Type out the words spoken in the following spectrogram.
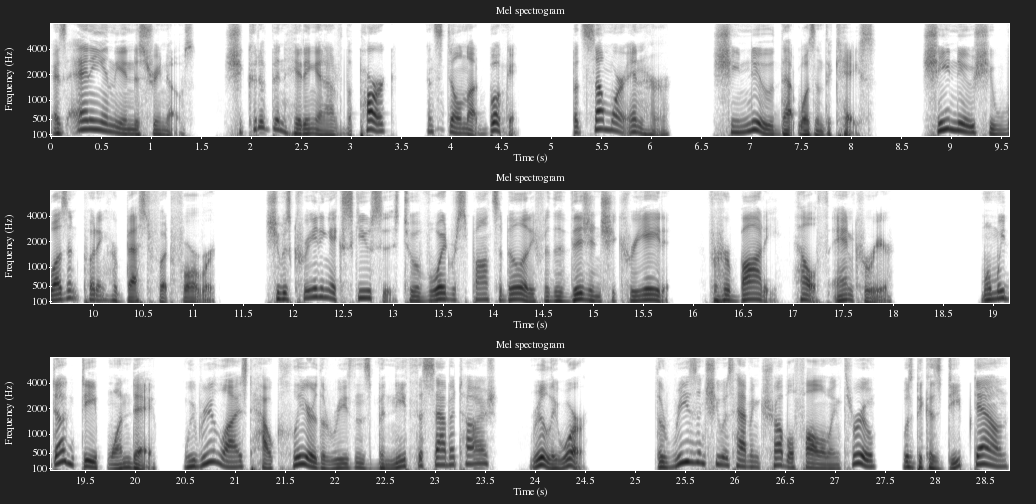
as any in the industry knows, she could have been hitting it out of the park and still not booking, but somewhere in her, she knew that wasn't the case. She knew she wasn't putting her best foot forward. She was creating excuses to avoid responsibility for the vision she created for her body, health, and career. When we dug deep one day, we realized how clear the reasons beneath the sabotage really were. The reason she was having trouble following through was because deep down,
